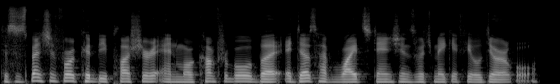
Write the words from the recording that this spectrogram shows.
The suspension fork could be plusher and more comfortable, but it does have wide stanchions which make it feel durable.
